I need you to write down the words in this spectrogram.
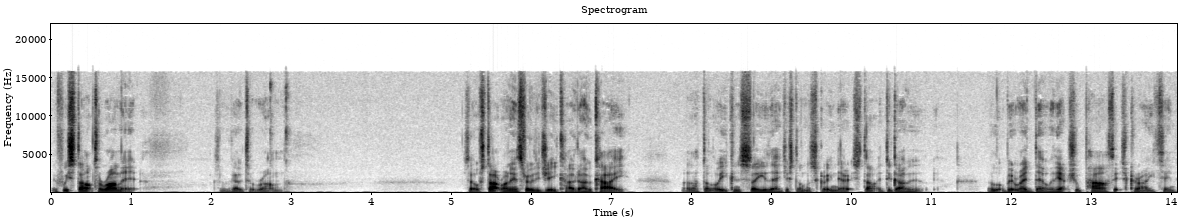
if we start to run it, so we go to run. So it'll start running through the G code OK. And I don't know what you can see there, just on the screen there, it started to go a little bit red there with the actual path it's creating.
